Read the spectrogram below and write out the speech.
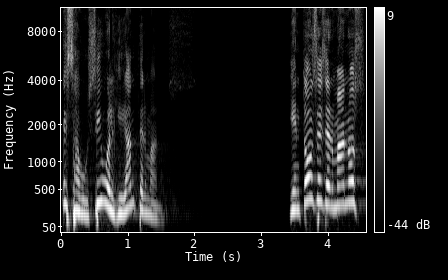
Es abusivo el gigante, hermanos. Y entonces, hermanos,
